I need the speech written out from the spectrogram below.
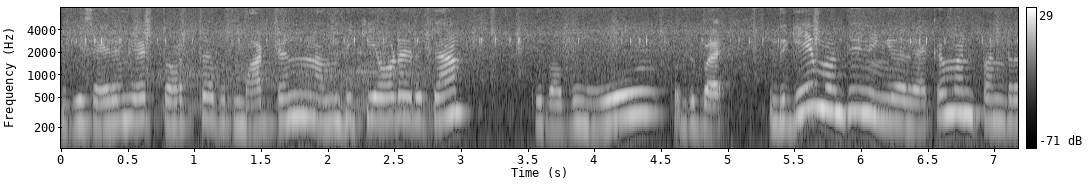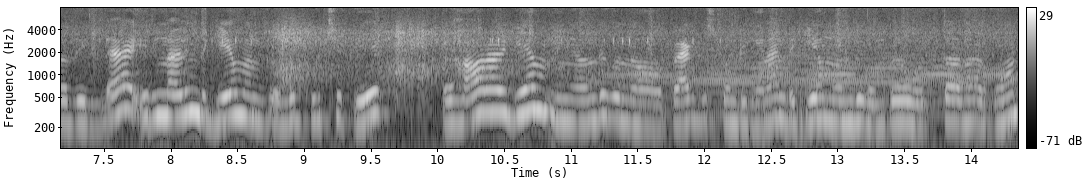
ஓகே சைலண்ட் ஹேட் துரத்த மாட்டேன்னு நம்பிக்கையோடு இருக்கேன். இப்போ அப்போ ஓ கொஞ்சம் பய இந்த கேம் வந்து நீங்கள் ரெக்கமெண்ட் பண்ணுறது இல்லை. இருந்தாலும் இந்த கேம் எனக்கு ரொம்ப பிடிச்சிருக்கு. ஒரு ஹாரர் கேம் நீங்கள் வந்து கொஞ்சம் ப்ராக்டிஸ் பண்ணுறீங்கன்னா இந்த கேம் வந்து ரொம்ப ஒர்த்தாக தான் இருக்கும்.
